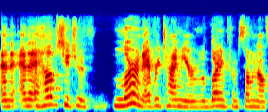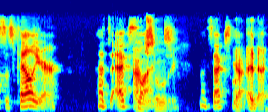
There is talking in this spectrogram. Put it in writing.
and and it helps you to learn every time you're learning from someone else's failure. That's excellent. Absolutely. That's excellent. Yeah, and I, and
